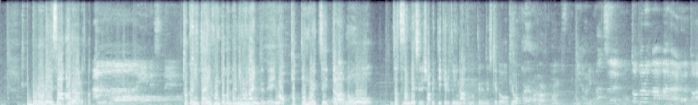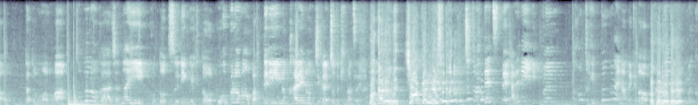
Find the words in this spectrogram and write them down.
プロレーサーあるあるとかっていうのをああいいですね特に台本とか何もないので、今パッと思いついたのを雑談ベースで喋っていけるといいなと思ってるんですけど、業界あるあるなんですいや何がまず元ブロガーあるあるだとはだと思うのは元ブロガーじゃないことをツーリング行くと GoPro のバッテリーの替えの時間ちょっと気まずい。わかるめっちゃわかる。ちょっと待ってっつってあれに1分ほんと1分ぐらいなんだけどわかるわかる。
